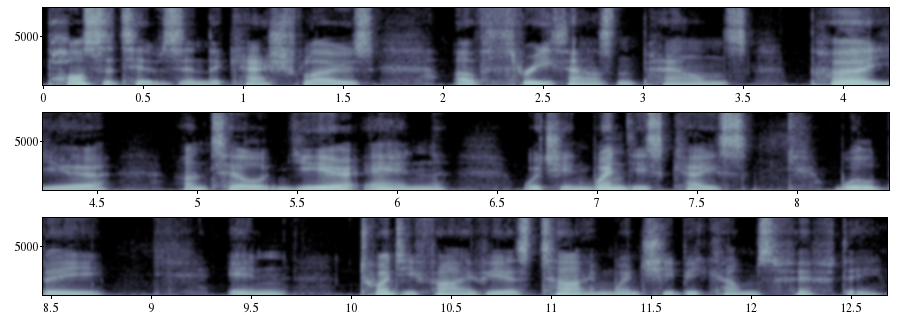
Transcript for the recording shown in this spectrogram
positives in the cash flows of £3,000 per year until year N, which in Wendy's case will be in 25 years' time when she becomes 50.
